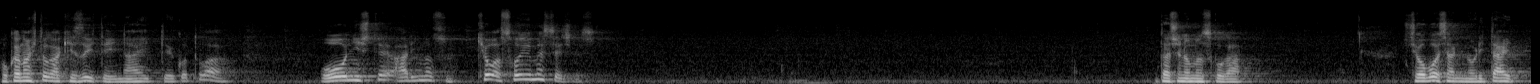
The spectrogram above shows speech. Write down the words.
他の人が気づいていないということは往々にしてあります。今日はそういうメッセージです。私の息子が消防車に乗りたい。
